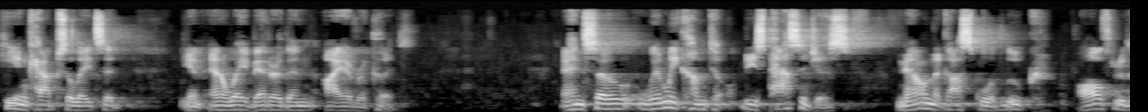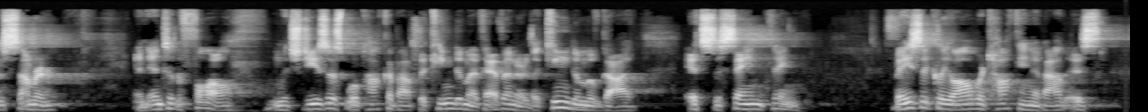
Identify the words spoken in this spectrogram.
he encapsulates it in, in a way better than I ever could. And so when we come to these passages, now in the Gospel of Luke, all through the summer and into the fall, in which Jesus will talk about the kingdom of heaven or the kingdom of God, it's the same thing. Basically, all we're talking about is,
